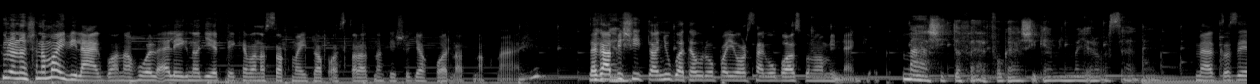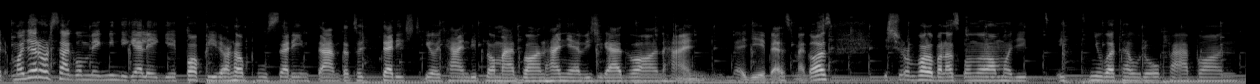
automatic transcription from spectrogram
Különösen a mai világban, ahol elég nagy értéke van a szakmai tapasztalatnak és a gyakorlatnak már. Mhm. Legalábbis igen. itt a nyugat-európai országokban azt gondolom mindenképp. Más itt a felfogás, igen, mint Magyarországon. Mert azért Magyarországon még mindig eléggé papír alapú szerintem, tehát hogy terítsd ki, hogy hány diplomád van, hány nyelvvizsgád van, hány egyéb ez meg az. És valóban azt gondolom, hogy itt, itt Nyugat-Európában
